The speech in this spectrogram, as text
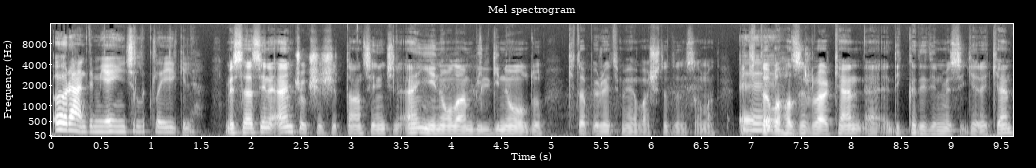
öğrendim yayıncılıkla ilgili. Mesela seni en çok şaşırtan, senin için en yeni olan bilgi ne oldu? Kitap üretmeye başladığın zaman. Bir ee, kitabı hazırlarken e, dikkat edilmesi gereken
